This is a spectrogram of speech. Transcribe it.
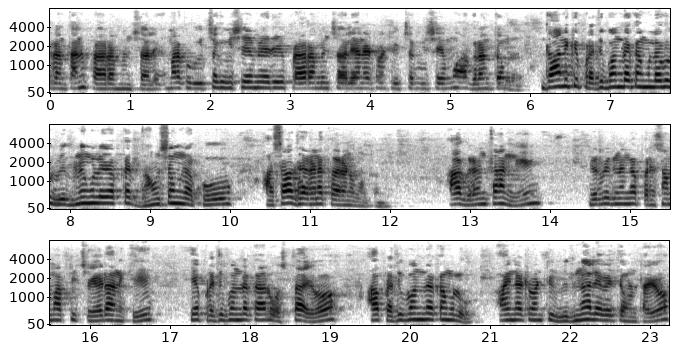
గ్రంథాన్ని ప్రారంభించాలి. మనకు ఇచ్చక విషయం ఏది? ప్రారంభించాలి అనేటువంటి ఇచ్చక విషయము ఆ గ్రంథం దానికి ప్రతిబంధకములకు విఘ్నముల యొక్క ధ్వంసమునకు అసాధారణ కారణం ఉంటుంది. ఆ గ్రంథాన్ని నిర్విఘ్నంగా పరిసమాప్తి చేయడానికి ఏ ప్రతిబంధకాలు వస్తాయో ఆ ప్రతిబంధకములు అయినటువంటి విఘ్నాలు ఏవైతే ఉంటాయో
